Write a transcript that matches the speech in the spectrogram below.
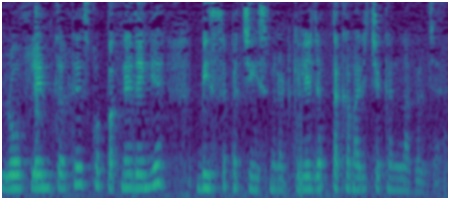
लो फ्लेम करके इसको पकने देंगे 20 से 25 मिनट के लिए, जब तक हमारी चिकन ना गल जाए।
